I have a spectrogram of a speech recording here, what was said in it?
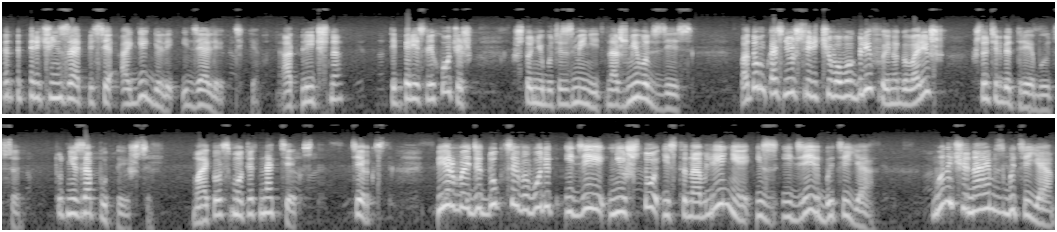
Это перечень записи о Гегеле и диалектике. Отлично. Теперь, если хочешь что-нибудь изменить, нажми вот здесь. Потом коснешься речевого глифа и наговоришь, что тебе требуется. Тут не запутаешься. Майкл смотрит на текст. Текст. Первая дедукция выводит идеи «ничто» и становление из идеи бытия. Мы начинаем с бытия,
